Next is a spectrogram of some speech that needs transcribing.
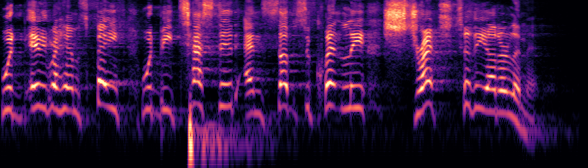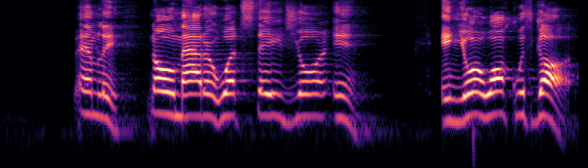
would Abraham's faith would be tested and subsequently stretched to the utter limit. Family, no matter what stage you're in, in your walk with God,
